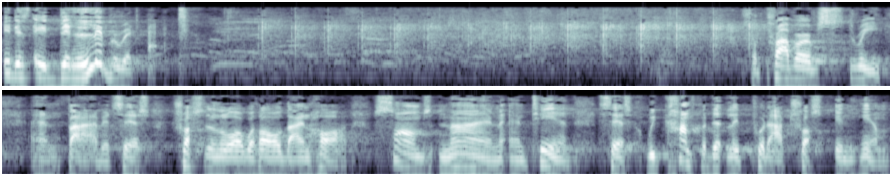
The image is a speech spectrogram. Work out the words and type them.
it is a deliberate act. Proverbs 3 and 5, it says, trust in the Lord with all thine heart. Psalms 9 and 10 says, we confidently put our trust in him.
